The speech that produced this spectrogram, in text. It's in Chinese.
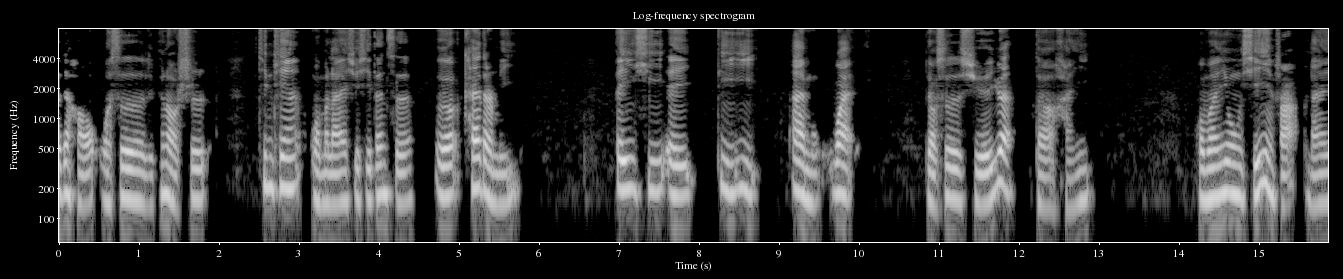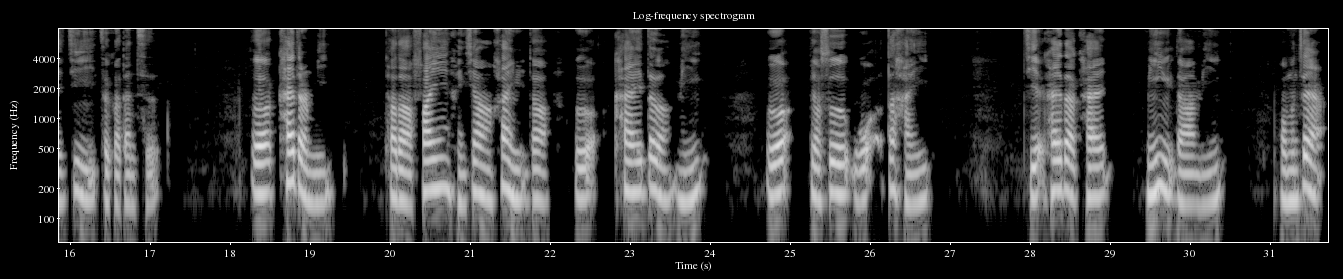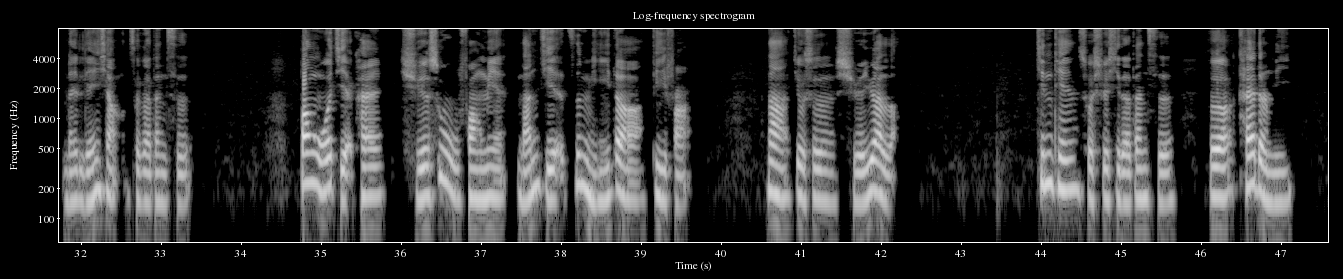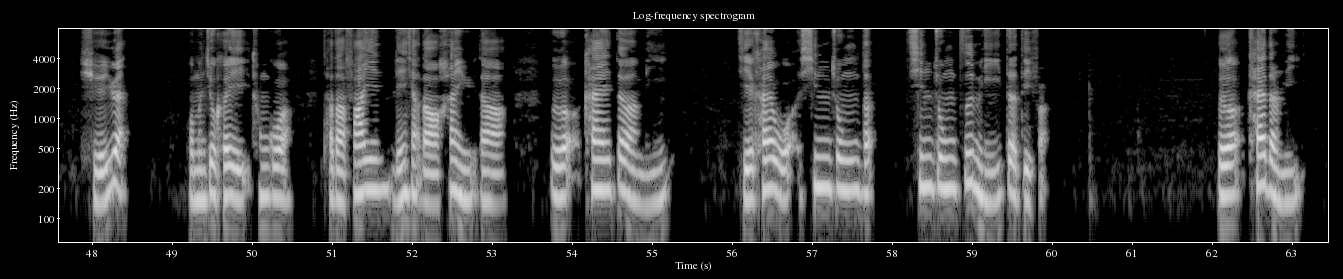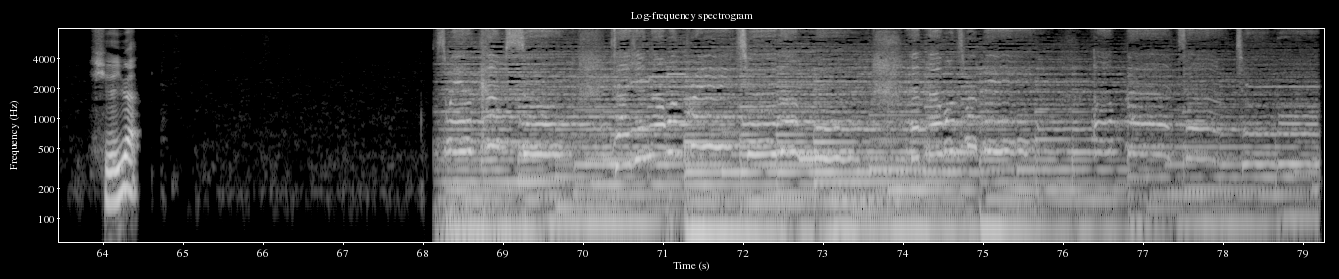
大家好，我是李冰老师。今天我们来学习单词 academy，a c a d e m y，表示学院的含义。我们用谐音法来记忆这个单词 academy，它的发音很像汉语的“呃开的谜”，“呃”表示我的含义，解开的开。谜语的谜，我们这样来联想这个单词：帮我解开学术方面难解之谜的地方，那就是学院了。今天所学习的单词 academy 学院，我们就可以通过它的发音联想到汉语的“呃开的谜”，解开我心中的。心中之谜的地方，The Academy 学院。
